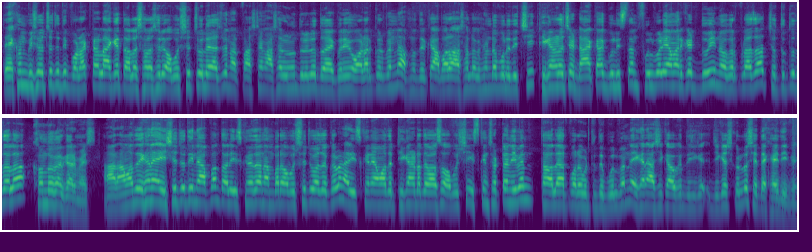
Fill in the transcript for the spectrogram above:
তো এখন বিষয় হচ্ছে যদি প্রোডাক্টটা লাগে তাহলে সরাসরি অবশ্যই চলে আসবেন। আর ফার্স্ট টাইম আসার অনুরোধ রইল দয়া করে অর্ডার করবেন না। আপনাদেরকে আবারও আসার লোকেশনটা বলে দিচ্ছি। ঠিকানা হচ্ছে ঢাকা গুলিস্তান ফুলবাড়িয়া মার্কেট দুই নগর প্লাজা চতুর্থ তলা খন্দকার গার্মেন্টস আর আমাদের এখানে এসে যদি না পান তাহলে স্ক্রিনে দেওয়া নাম্বারে অবশ্যই যোগাযোগ করবেন। আর স্ক্রিনে আমাদের ঠিকানাটা দেওয়া আছে অবশ্যই স্ক্রিনশটটা নেবেন। তাহলে আর পরবর্তীতে বলবেন না। এখানে আসি কাউকে জিজ্ঞে- জিজ্ঞেস করল সে দেখাই দিবে।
